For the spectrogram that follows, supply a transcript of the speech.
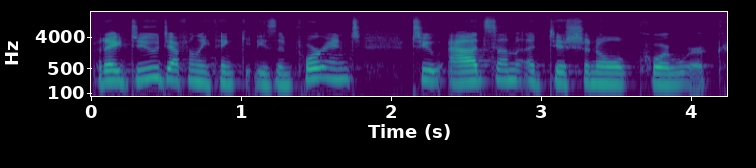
But I do definitely think it is important to add some additional core work.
